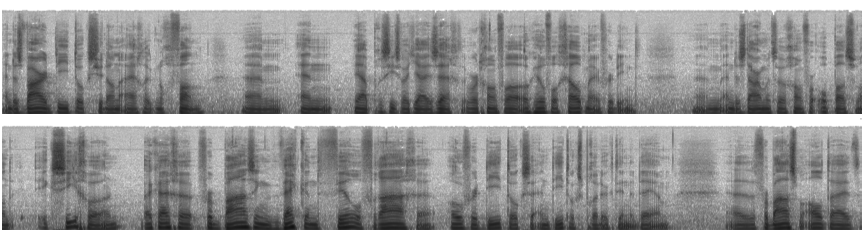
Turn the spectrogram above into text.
En dus waar detox je dan eigenlijk nog van? Ehm, en ja, precies wat jij zegt. Er wordt gewoon vooral ook heel veel geld mee verdiend. Ehm, en dus daar moeten we gewoon voor oppassen. Want ik zie gewoon, wij krijgen verbazingwekkend veel vragen over detoxen en detoxproducten in de DM. Het verbaast me altijd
